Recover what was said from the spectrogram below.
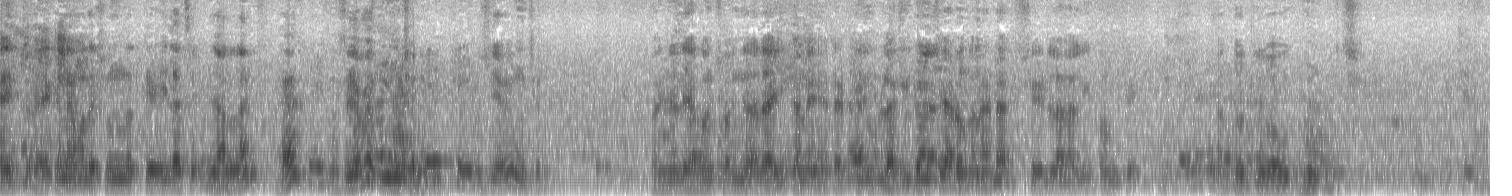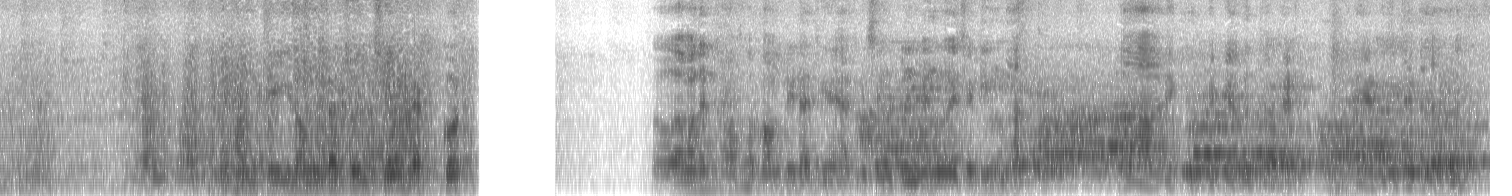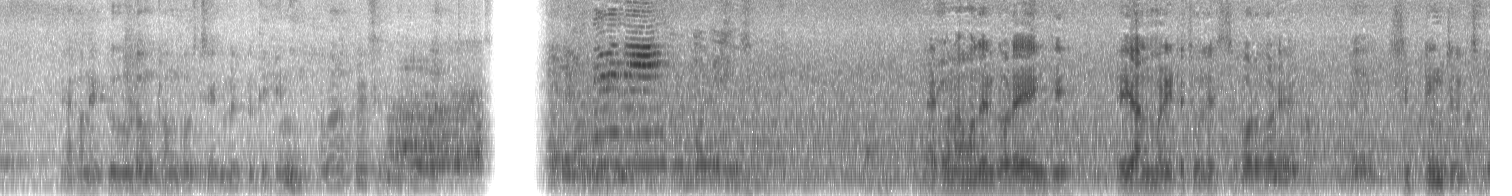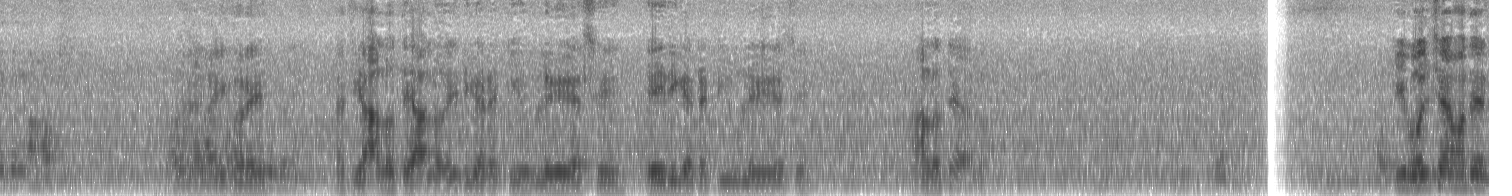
এই তো, এখানে আমাদের সুন্দর টেবিল আছে জানলাম হ্যাঁ? বসে যাবে? মুছে নেবে। বসে যাবে, মুছে নেবে। ফাইনালি এখন সঞ্জয় দাদা এইখানে একটা টিউব লাগিয়ে দিয়েছে, আর ওখানে একটা শেড লাগালি কমপ্লিট আর দদ্রুবাবু ঘুম করছে সেই রংটা চলছে ব্যাককোট তো আমাদের খাওয়া দাওয়া কমপ্লিট আজকে। আজকে সিম্পল মেনু হয়েছে ডিম ভাত আর একটু পেঁপে আলুর তরকারি। আর কিছু দেখালাম না। এখন একটু রং টং করছে, এগুলো একটু দেখে নিই। আবার আপনার সাথে কথা হচ্ছে। এখন আমাদের ঘরে এই যে, এই আলমারিটা চলে এসছে বড় ঘরে এখন। শিফটিং চলছে। এই ঘরে আজকে আলোতে আলো এইদিকে একটা টিউব লেগে গেছে এইদিকে একটা টিউব লেগে গেছে আলোতে আলো কি বলছে আমাদের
